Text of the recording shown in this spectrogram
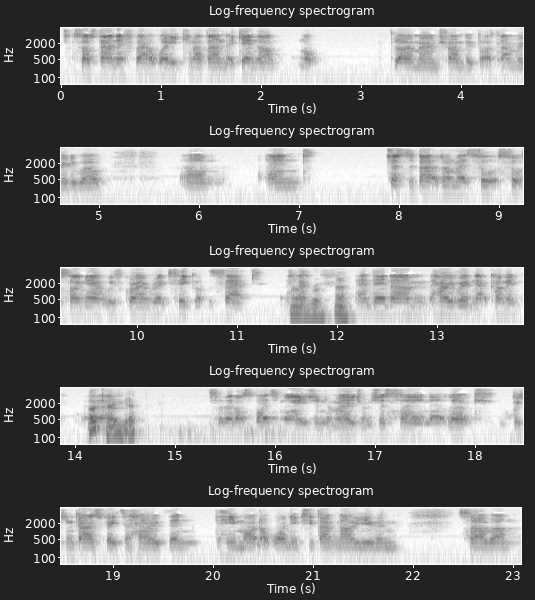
so I was down there for about a week, and I've done again. I'm not blowing my own trumpet, but I've done really well. Um, and just about done to sort sort something out with Graham Rix. He got the sack, Oh, and then um, Harry Redknapp come in. okay. Um, Yeah. so then I spoke to my agent, and my agent was just saying that, look, we can go and speak to Harry, then he might not want you because he don't know you. And so um,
